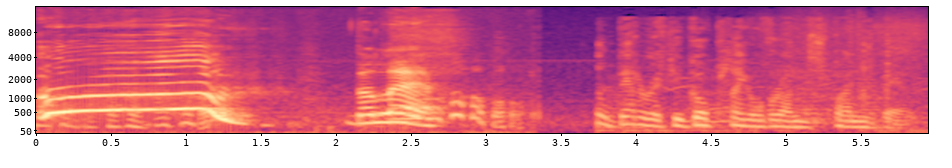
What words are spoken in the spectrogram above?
Ooh! The laugh. Better if you go play over on the sponge beds.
